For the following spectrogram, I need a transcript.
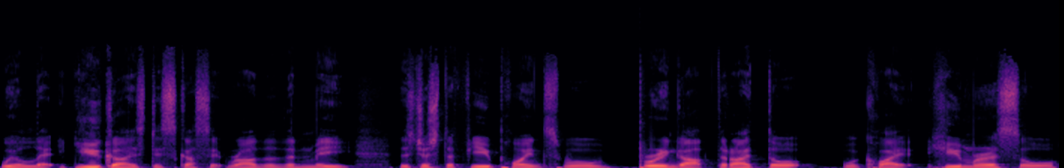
we'll let you guys discuss it rather than me. There's just a few points we'll bring up that I thought were quite humorous or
